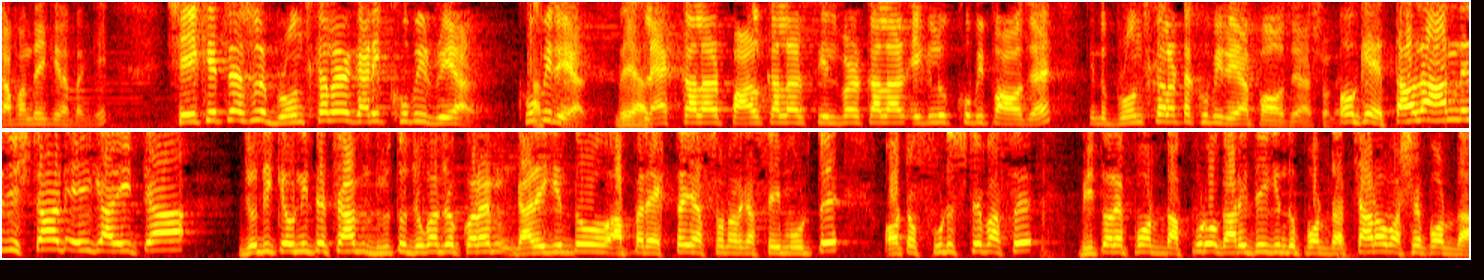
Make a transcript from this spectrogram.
জাপান থেকে কিনা থাকি সেই ক্ষেত্রে আসলে ব্রোঞ্জ কালার গাড়ি খুবই রেয়ার খুবই rare. Black colour pearl colour silver colour এগুলো খুবই পাওয়া যায় কিন্তু ব্রোঞ্জ কালারটা খুবই রেয়ার পাওয়া যায় আসলে। ওকে তাহলে আনরেজিস্টার্ড এই গাড়িটা যদি কেউ নিতে চান দ্রুত যোগাযোগ করেন। গাড়ি কিন্তু আপনার একটাই আছে ওনার কাছে এই মুহূর্তে। অটো ফুড স্টেপ আছে ভিতরে পর্দা পুরো গাড়িতেই কিন্তু পর্দা চারো পাশে পর্দা।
